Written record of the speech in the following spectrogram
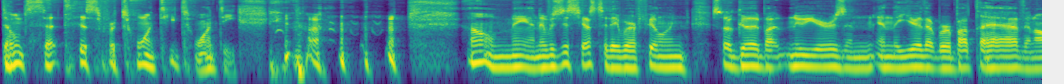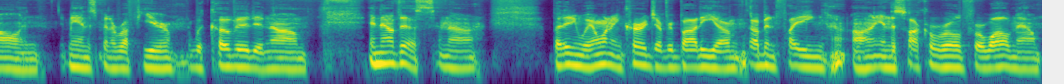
don't set this for 2020." oh man, it was just yesterday we were feeling so good about New Year's and, and the year that we're about to have and all, and man, it's been a rough year with COVID and um and now this and uh but anyway, I want to encourage everybody. Um, I've been fighting uh, in the soccer world for a while now,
